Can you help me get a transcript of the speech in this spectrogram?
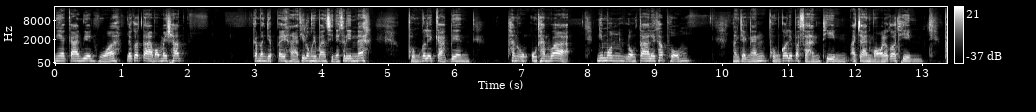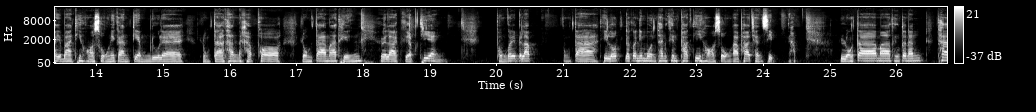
มีอาการเวียนหัว แล้วก็ตามองไม่ชัดกำลังจะไปหาที่โรงพยาบาลศรีนครินทร์นะ ผมก็เลยกราบเรียนท่านองค์งท่านว่า นิมนต์หลวงตาเลยครับผม หลังจากนั้นผมก็ได้ประสานทีมอาจารย์หมอแล้วก็ทีมพยาบาลที่หอสงฆ์ในการเตรียมดูแลหลวงตาท่านนะครับ พอหลวงตามาถึงเวลาเกือบเที่ยง ผมก็ได้ไปรับหลวงตาที่รถแล้วก็นิมนต์ท่านขึ้นพักที่หอสงฆ์อาพาธชั้นสิบนะครับหลวงตามาถึงตอนนั้นถ้า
